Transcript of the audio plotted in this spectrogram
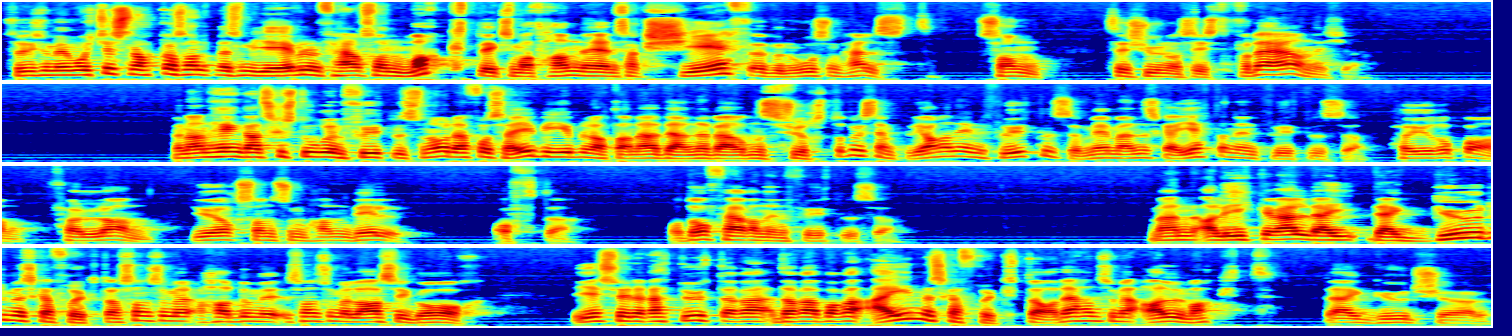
Så liksom, Vi må ikke snakke sånn at vi som djevelen får sånn makt, liksom, at han er en slags sjef over noe som helst. Sånn til sjuende og sist. For det er han ikke. Men han har en ganske stor innflytelse nå. Derfor sier Bibelen at han er denne verdens fyrste. For eksempel. ja, han har innflytelse. Vi mennesker har gitt han innflytelse. Hører på han, følger han, gjør sånn som han vil. Ofte. Og da får han innflytelse. Men allikevel, det, det, er Gud vi skal frykte. Sånn som vi, hadde, sånn som vi las i går. Jesus er det rett ut. Det er, er, bare én vi skal frykte, og det er han som er all makt. Det er Gud sjøl.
